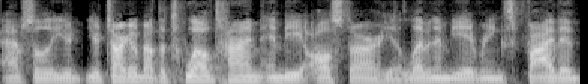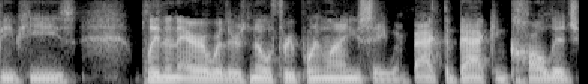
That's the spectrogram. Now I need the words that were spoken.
Absolutely. You're, you're talking about the 12 time NBA All Star. He had 11 NBA rings, five MVPs, played in an era where there's no three point line. You say he went back to back in college.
